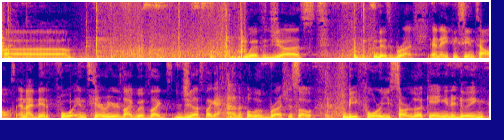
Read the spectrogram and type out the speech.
uh, with just this brush and APC and towels. And I did full interiors like with like just like a handful of brushes. So before you start looking and you're doing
